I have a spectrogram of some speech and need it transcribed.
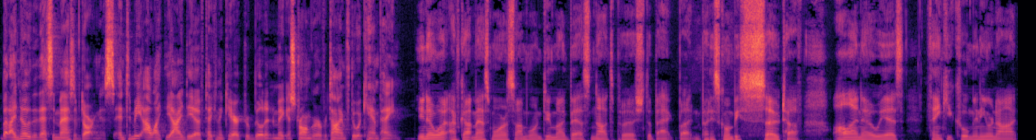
but I know that that's a massive darkness. And to me, I like the idea of taking a character, building it, and making it stronger over time through a campaign you know what? I've got Masmorra, so I'm going to do my best not to push the back button, but it's going to be so tough. All I know is thank you, Cool Mini or not.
